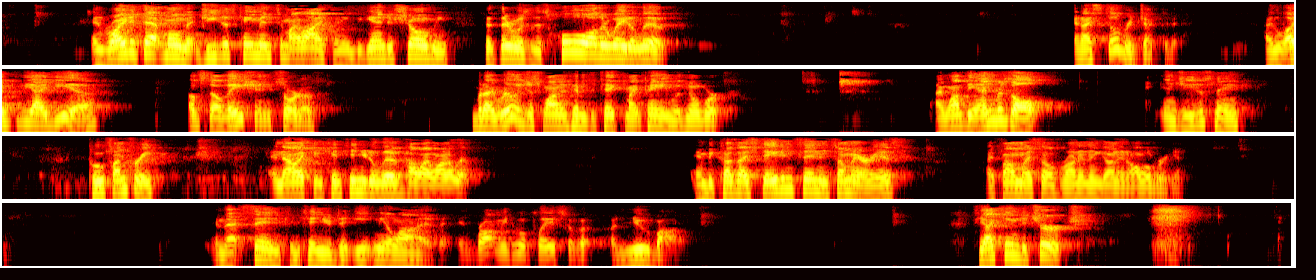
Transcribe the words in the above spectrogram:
And right at that moment, Jesus came into my life and he began to show me that there was this whole other way to live. And I still rejected it. I liked the idea of salvation, sort of, but I really just wanted him to take my pain with no work. I want the end result in Jesus' name. Poof, I'm free. And now I can continue to live how I want to live. And because I stayed in sin in some areas, I found myself running and gunning all over again. And that sin continued to eat me alive and brought me to a place of a, a new bottom. See, I came to church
